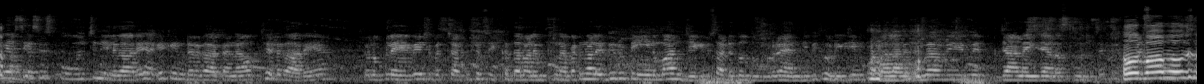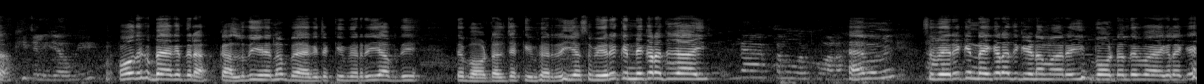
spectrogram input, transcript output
ਇਹ ਵੈਸੇ ਅਸੀਂ ਸਕੂਲ 'ਚ ਨਹੀਂ ਲਗਾ ਰਹੇ ਹੈਗੇ ਕਿੰਡਰਗਾਰਟਨ ਆ ਉੱਥੇ ਲਗਾ ਰਹੇ ਆ। ਚਲੋ ਪਲੇ ਵਿੱਚ ਬੱਚਾ ਕੁਝ ਸਿੱਖਦਾ ਨਾਲੇ ਉੱਠਣਾ ਬੈਠਣਾ ਨਾਲੇ ਇਹਦੀ ਰੁਟੀਨ ਬਣ ਜੇਗੀ ਵੀ ਸਾਡੇ ਤੋਂ ਦੂਰ ਰਹਿਣ ਦੀ ਵੀ ਥੋੜੀ ਜਿਹੀ ਪਤਾ ਲੱਗ ਜੂਗਾ ਵੀ ਮੈਂ ਜਾਣਾ ਹੀ ਜਾਣਾ ਸਕੂਲ 'ਚ। ਹੋਰ ਬਾਬ ਉਹ ਦੇਖ। ਕੀ ਚਲੀ ਜਾਊਗੀ। ਉਹ ਦੇਖ ਬੈਗ ਤੇਰਾ ਕੱਲ ਦੀ ਇਹ ਨਾ ਬੈਗ ਚੱਕੀ ਫਿਰ ਰਹੀ ਆ ਆਪਦੀ ਤੇ ਬੋਟਲ ਚੱਕੀ ਫਿਰ ਰਹੀ ਆ। ਸਵੇਰੇ ਕਿੰਨੇ ਘਰਾਂ ਚ ਜਾਈ ਲੈ ਹੈ ਮੰਮੀ ਸਵੇਰੇ ਕਿੰਨੇ ਘਰਾਂ ਚ ਗੇੜਾ ਮਾਰੇ ਸੀ ਬੋਟਲ ਤੇ ਬੈਗ ਲੈ ਕੇ?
